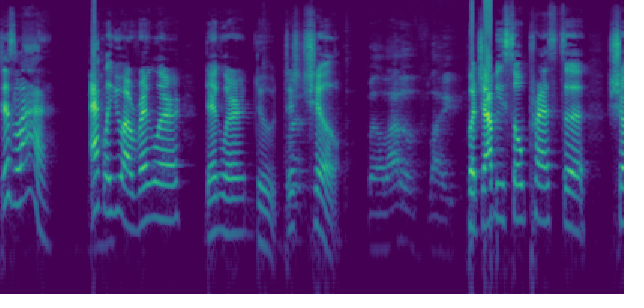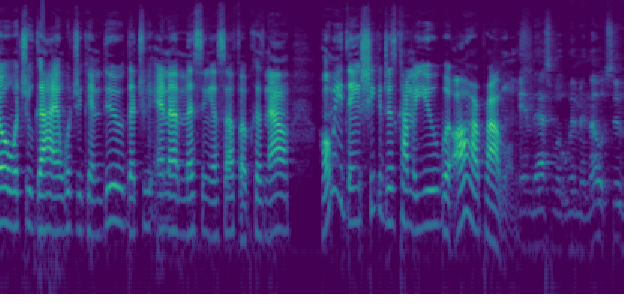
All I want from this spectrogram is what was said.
Just lie. Act mm-hmm. like you are a regular, degular dude. Just But- chill. But a lot of like But y'all be so pressed to show what you got and what you can do that you end up messing yourself up because now homie thinks she could just come to you with all her problems. And that's what women know too.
